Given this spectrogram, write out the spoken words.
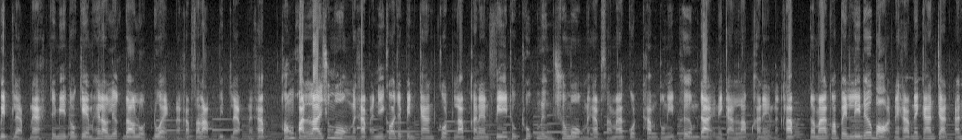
BitLab นะจะมีตัวเกมให้เราเลือกดาวน์โหลดด้วยนะครับสำหรับ BitLab นะครับ ของขวัญรายชั่วโมงนะครับ อันนี้ก็จะเป็นการกดรับคะแนนฟรีทุก ๆ 1 ชั่วโมงนะครับ สามารถกดทำตรงนี้เพิ่มได้ในการรับคะแนนนะครับ ต่อมาก็เป็น leaderboard นะครับในการจัดอัน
